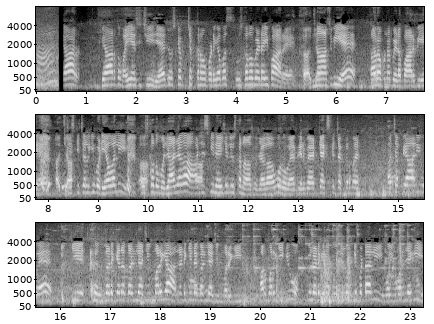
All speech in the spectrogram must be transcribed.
हाँ प्यार प्यार तो भाई ऐसी चीज़ है जो उसके चक्कर में पड़ गया बस उसका तो बेड़ा ही पार है। अच्छा। नाच भी है और अपना बेड़ा पार भी है। अच्छा। जिसकी चल की बढ़िया वाली उसका तो मज़ा आ जाएगा और जिसकी नहीं चली उसका नाश हो जाएगा। वो रोवे फिर बैठ के के चक्कर में। अच्छा प्यार यू है कि लड़के ने कर लिया जिम मर गया लड़की ने कर लिया जिम मर गई। और मर गई क्यों? क्यों लड़के ने दूसरी लोंडी पटा ली वो यूँ मर जाएगी।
